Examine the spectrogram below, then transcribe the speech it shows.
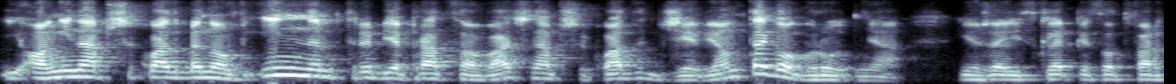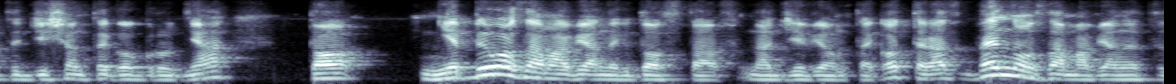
I oni na przykład będą w innym trybie pracować, na przykład 9 grudnia. Jeżeli sklep jest otwarty 10 grudnia, to nie było zamawianych dostaw na 9, teraz będą zamawiane te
